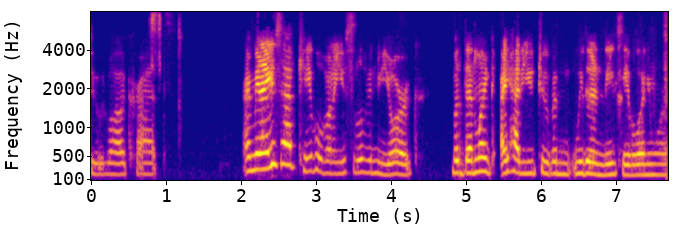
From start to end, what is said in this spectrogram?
Dude, Wild Kratts. I mean, I used to have cable when I used to live in New York, but then like I had YouTube and we didn't need cable anymore.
